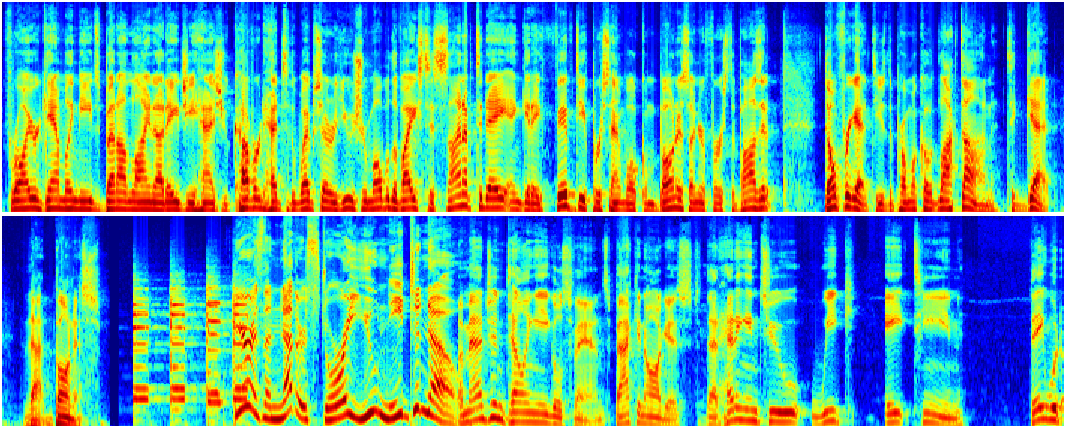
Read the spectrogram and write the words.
For all your gambling needs, betonline.ag has you covered. Head to the website or use your mobile device to sign up today and get a 50% welcome bonus on your first deposit. Don't forget to use the promo code locked on to get that bonus. Here is another story you need to know. Imagine telling Eagles fans back in August that heading into week 18, they would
